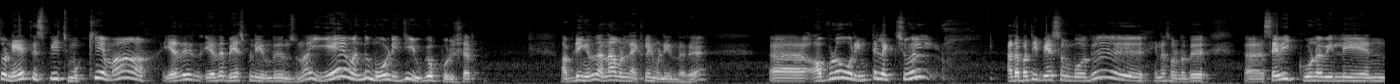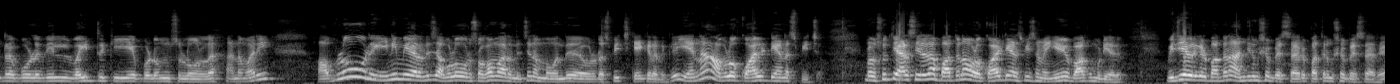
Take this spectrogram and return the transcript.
ஸோ நேற்று ஸ்பீச் முக்கியமாக எது எதை பேஸ் பண்ணி இருந்ததுன்னு சொன்னால் ஏன் வந்து மோடிஜி யுக புருஷர்? அப்படிங்கிறது அண்ணாமலை எக்ஸ்பிளைன் பண்ணியிருந்தாரு. அவ்வளோ ஒரு இன்டெலெக்சுவல் அதை பற்றி பேசும்போது என்ன சொல்கிறது செவி கூணவில்லை என்ற பொழுதில் வயிற்றுக்கு ஈயப்படும் சொல்லுவோம்ல அந்த மாதிரி அவ்வளோ ஒரு இனிமையாக இருந்துச்சு அவ்வளோ ஒரு சுகமாக இருந்துச்சு நம்ம வந்து அவரோட ஸ்பீச் கேட்குறதுக்கு ஏன்னா அவ்வளோ குவாலிட்டியான ஸ்பீச் நம்ம சுற்றி அரசியலாம் பார்த்தோன்னா அவ்வளோ குவாலிட்டியான ஸ்பீச் நம்ம எங்கேயுமே பார்க்க முடியாது. விஜய் அவர்கள் பார்த்தோன்னா அஞ்சு நிமிஷம் பேசுகிறாரு பத்து நிமிஷம் பேசுகிறாரு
